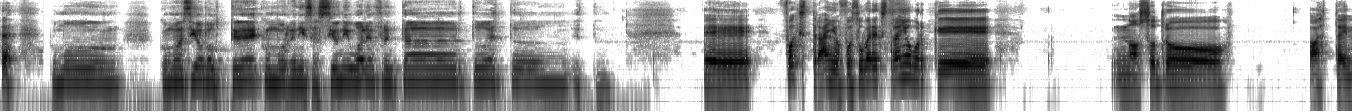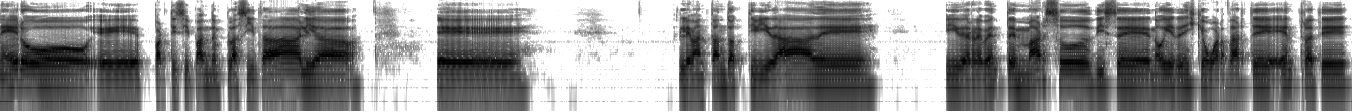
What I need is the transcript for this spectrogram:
¿Cómo, cómo ha sido para ustedes como organización igual enfrentar todo esto? esto? Eh, fue extraño, fue súper extraño porque nosotros hasta enero eh, participando en Plaza Italia, eh, levantando actividades, y de repente en marzo dice, no, oye, tenéis que guardarte, éntrate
